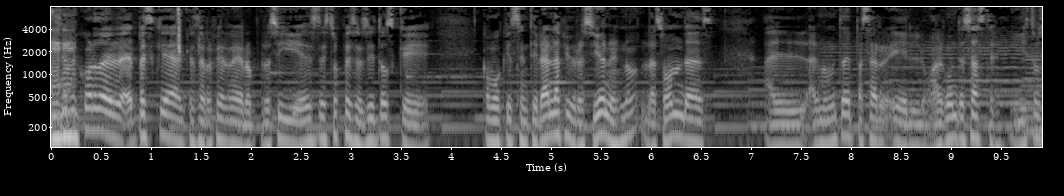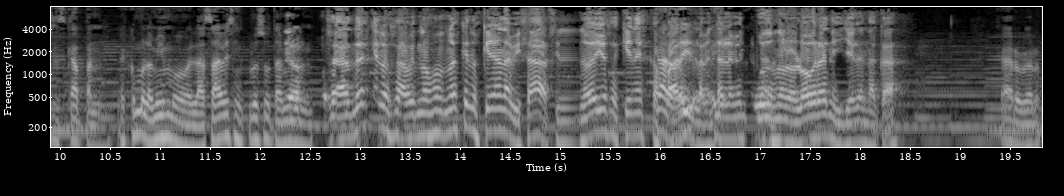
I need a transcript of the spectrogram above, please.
Sí, recuerdo el, pez que, al que se refiere negro, pero sí, es de estos pececitos que como que sentirán las vibraciones, ¿no? Las ondas al, al momento de pasar el, algún desastre y estos escapan. Es como lo mismo, las aves incluso también. o sea, no es que los no, no, es que nos quieran avisar, sino ellos se quieren escapar y lamentablemente ellos no lo logran y llegan acá. Claro, claro.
